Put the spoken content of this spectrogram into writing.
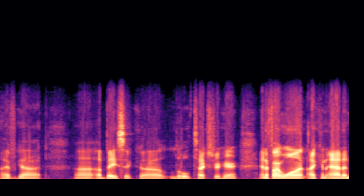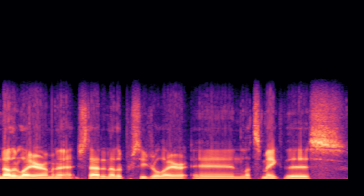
I've got uh, a basic uh, little texture here. And if I want I can add another layer. I'm gonna just add another procedural layer. And let's make this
